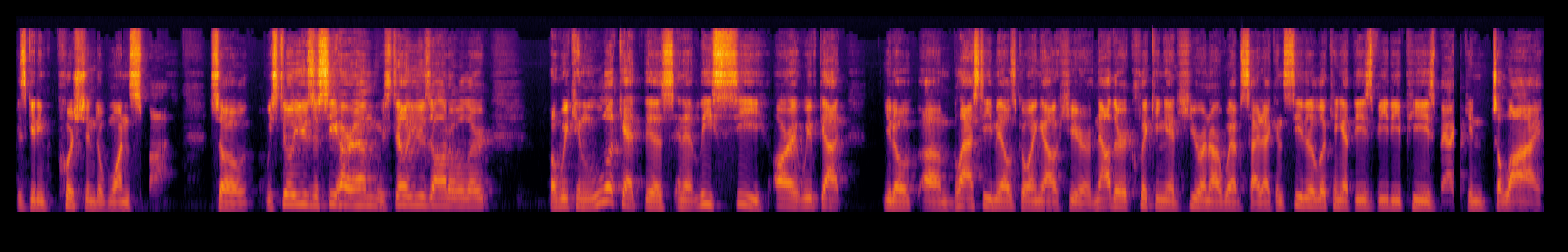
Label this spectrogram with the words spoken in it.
is getting pushed into one spot so we still use a crm we still use AutoAlert but we can look at this and at least see all right we've got you know, um, blast emails going out here. Now they're clicking it here on our website. I can see they're looking at these VDPs back in July.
